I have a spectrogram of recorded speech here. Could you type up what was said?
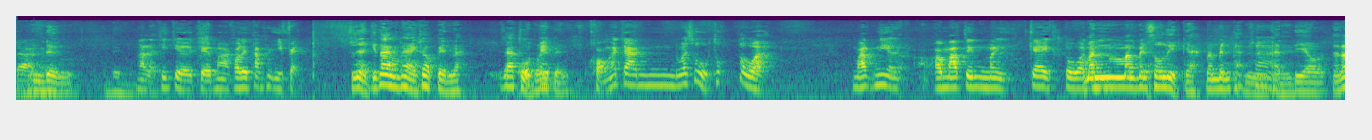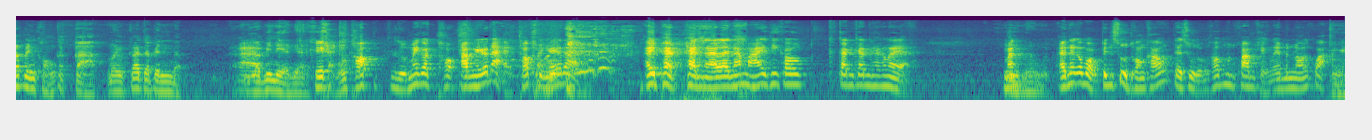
ใช่มันดึง ดึงนั่นแหละที่เจอเจอมาเขาเลยตั้งอีแฟกส่วนใหญ่กีตาร์แพงๆชอบเป็นนะยาถูกไม่เป็น ของอาจารย์วัสดุทุกตัว มัดเนี่ยเอามาตินมาแก้อีกตัวมันมันเป็นโซลิดไง มันเป็นแผ่นใช่ แผ่นเดียว แต่ถ้าเป็นของกากๆมันก็จะเป็นแบบอ่าลามิเนตเนี่ยคือแข็งท็อปหรือไม่ก็ท็อปทำไงก็ได้ท็อปยังไงก็ได้ ไอแผ่นแผ่นอะไรนะไม้ที่เขากันกันข้างในอะมันอันนั้นก็บอกเป็นสูตรของเขาแต่สูตรของเขามันความแข็งแรงมันน้อยกว่าไง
